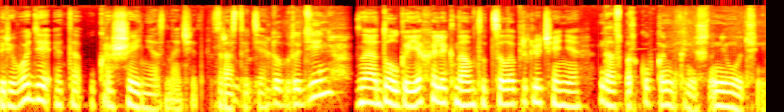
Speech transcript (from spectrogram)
переводе это украшение, значит. Здравствуйте. Добрый день. Знаю, долго ехали к нам, тут целое приключение. Да, с парковками, конечно, не очень.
